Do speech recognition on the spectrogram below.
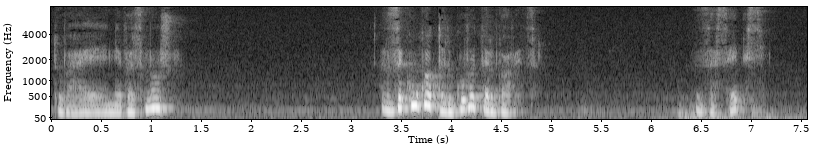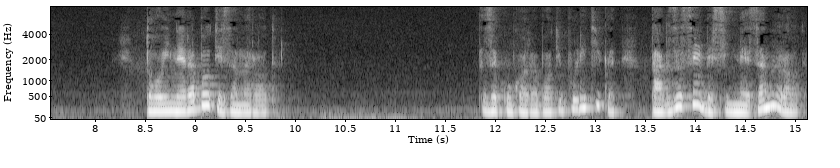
Това е невъзможно. За кого търгува търговец? За себе си. Той не работи за народа. За кого работи политикът? Пак за себе си, не за народа.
